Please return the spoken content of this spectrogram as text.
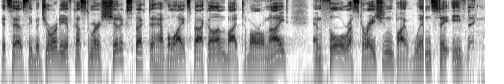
It says the majority of customers should expect to have the lights back on by tomorrow night and full restoration by Wednesday evening.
